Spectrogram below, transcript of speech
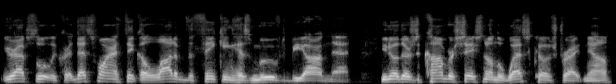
You're absolutely correct. That's why I think a lot of the thinking has moved beyond that. You know, there's a conversation on the West Coast right now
